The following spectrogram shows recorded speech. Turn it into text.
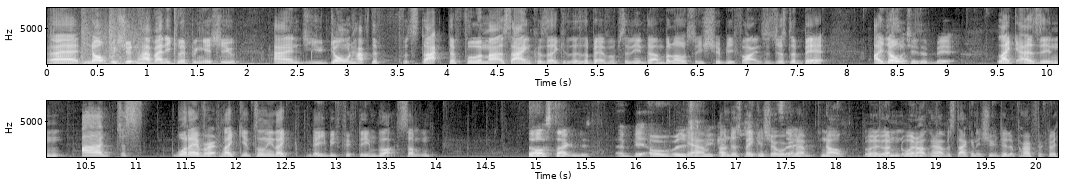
Uh, no, we shouldn't have any clipping issue. And you don't have to f stack the full amount of sand because like there's a bit of obsidian down below, so you should be fine. So it's just a bit. I don't much is a bit? like as in uh just whatever. Like it's only like maybe 15 blocks something. So I'll stack just a bit over just Yeah, I'm just making sure we're safe. gonna have, no, we're gonna we're not gonna have a stacking issue. You did it perfectly.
